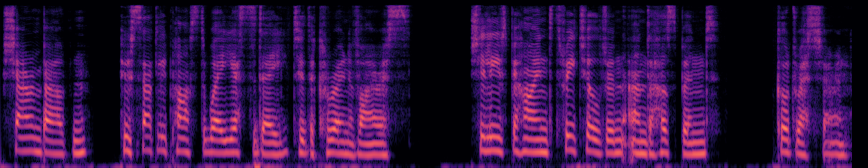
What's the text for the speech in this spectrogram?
Sharon Bowden, who sadly passed away yesterday to the coronavirus. She leaves behind three children and a husband. God rest Sharon.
